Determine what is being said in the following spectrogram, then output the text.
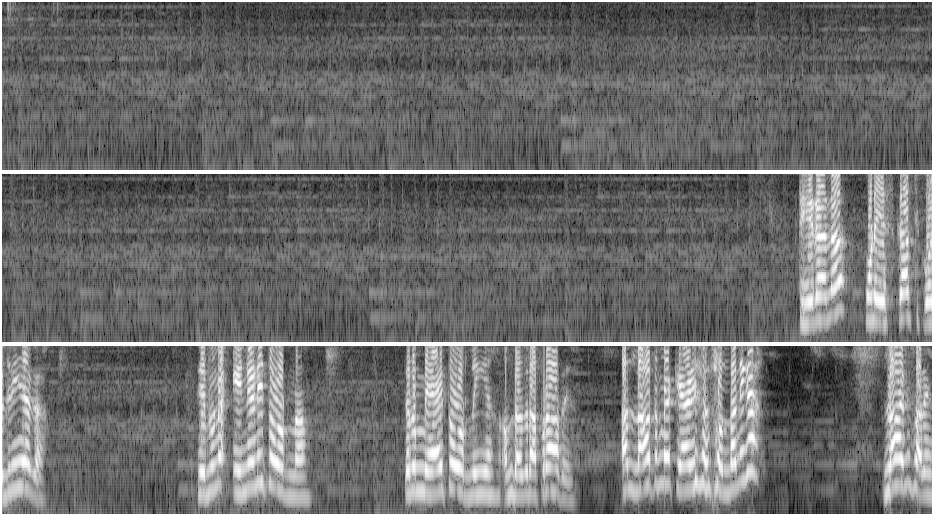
ਤੇਰਾ ਨਾ ਹੁਣ ਇਸ ਘਰ 'ਚ ਕੁਝ ਨਹੀਂ ਹੈਗਾ। ਤੈਨੂੰ ਨਾ ਇਹਨੇ ਨਹੀਂ ਤੋਰਨਾ। ਤੈਨੂੰ ਮੈਂ ਹੀ ਤੋਰਨੀ ਆ, ਆਉਂਦਾ ਤੇਰਾ ਭਰਾ ਤੇ। ਅੱਲਾ ਤੇ ਮੈਂ ਕਹਿ ਨਹੀਂ ਸੁਣਦਾ ਨਹੀਂਗਾ ਲਾ ਇਹਨੂੰ ਸਾਰੇ।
